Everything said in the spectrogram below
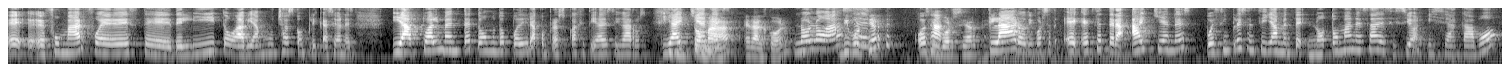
eh, eh, fumar fue este delito, había muchas complicaciones. Y actualmente todo el mundo puede ir a comprar su cajetilla de cigarros. Y hay Tomar el alcohol. No lo hacen. Divorciarte. O sea, divorciarte. Claro, divorciarte, e, etcétera. Hay quienes, pues simple y sencillamente no toman esa decisión y se acabó.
